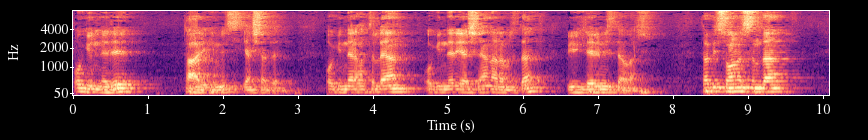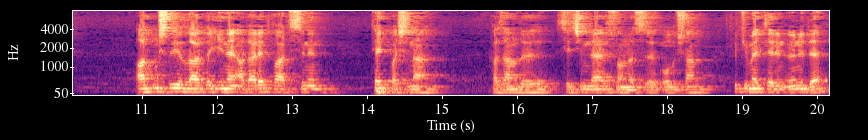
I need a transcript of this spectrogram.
o günleri tarihimiz yaşadı. O günleri hatırlayan, o günleri yaşayan aramızda büyüklerimiz de var. Tabi sonrasında 60'lı yıllarda yine Adalet Partisi'nin tek başına kazandığı seçimler sonrası oluşan hükümetlerin önü de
